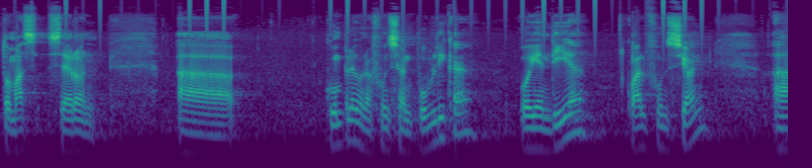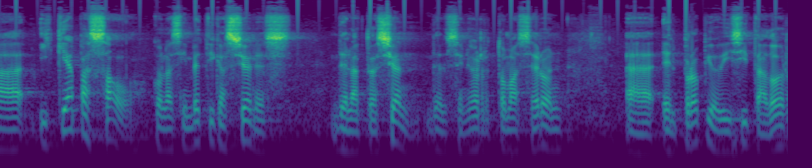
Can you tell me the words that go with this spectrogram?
Tomás Cerón ah, cumple una función pública hoy en día. ¿Cuál función? Ah, ¿Y qué ha pasado con las investigaciones de la actuación del señor Tomás Cerón? Ah, el propio visitador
